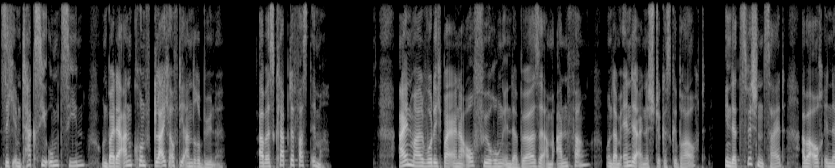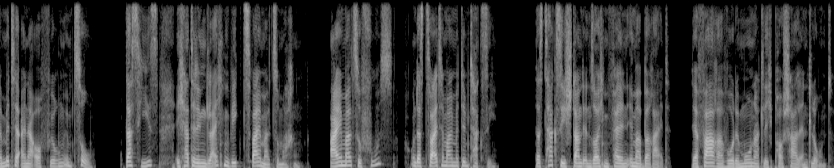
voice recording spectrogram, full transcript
sich im Taxi umziehen und bei der Ankunft gleich auf die andere Bühne. Aber es klappte fast immer. Einmal wurde ich bei einer Aufführung in der Börse am Anfang und am Ende eines Stückes gebraucht, in der Zwischenzeit aber auch in der Mitte einer Aufführung im Zoo. Das hieß, ich hatte den gleichen Weg zweimal zu machen. Einmal zu Fuß und das zweite Mal mit dem Taxi. Das Taxi stand in solchen Fällen immer bereit. Der Fahrer wurde monatlich pauschal entlohnt.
